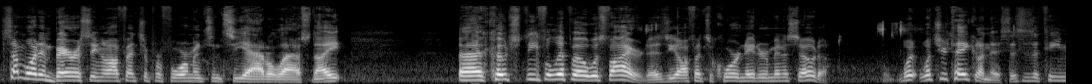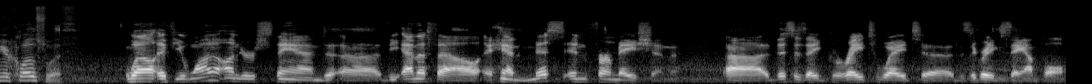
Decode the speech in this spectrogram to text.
somewhat embarrassing offensive performance in Seattle last night, uh, Coach DeFilippo was fired as the offensive coordinator in Minnesota. What, what's your take on this? This is a team you're close with. Well, if you want to understand uh, the NFL and misinformation, uh, this is a great way to. This is a great example.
